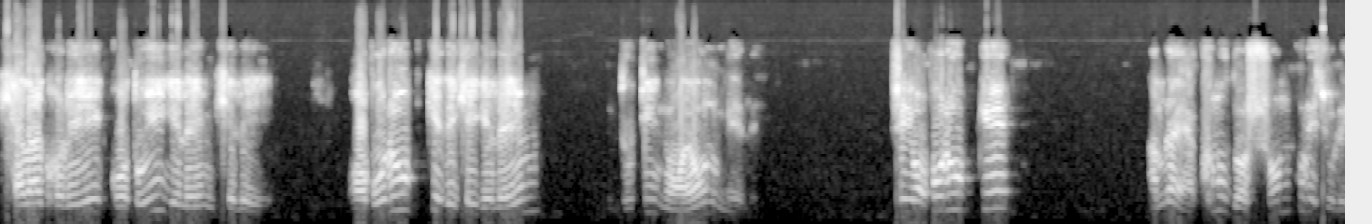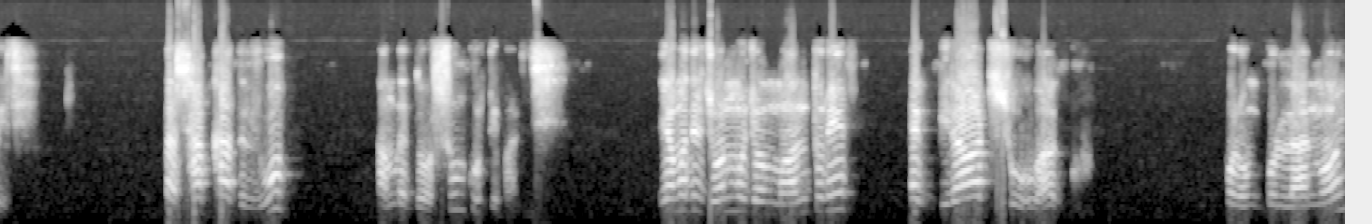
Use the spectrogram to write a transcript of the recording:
খেলা ঘরে কতই গেলেম খেলে, অপরূপকে দেখে গেলেম দুটি নয়ন মেলে। সেই অপরূপকে আমরা এখনও দর্শন করে চলেছি। তার সাক্ষাৎ রূপ আমরা দর্শন করতে পারছি। এ আমাদের জন্ম জন্মান্তরের এক বিরাট সৌভাগ্য। পরম কল্যাণময়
